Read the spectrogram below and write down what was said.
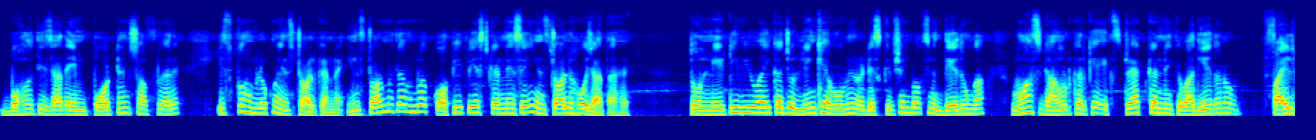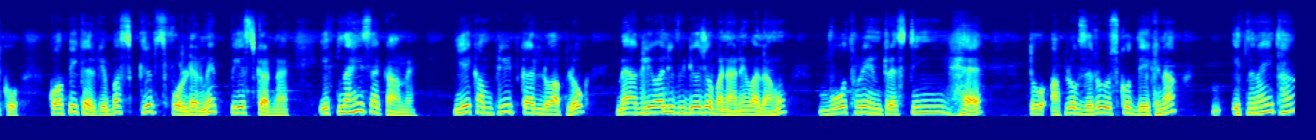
बहुत ही ज़्यादा इंपॉर्टेंट सॉफ्टवेयर है, इसको हम लोग को इंस्टॉल करना है। इंस्टॉल मतलब हम लोग कॉपी पेस्ट करने से ही इंस्टॉल हो जाता है। तो नेटिव यू का जो लिंक है, वो भी मैं डिस्क्रिप्शन बॉक्स में दे दूँगा। वहाँ से डाउनलोड करके एक्सट्रैक्ट करने के बाद ये दोनों फ़ाइल को कॉपी करके बस स्क्रिप्ट फोल्डर में पेस्ट करना है। इतना ही सा काम है। ये कंप्लीट कर लो आप लोग। मैं अगली वाली वीडियो जो बनाने वाला हूँ, वो थोड़ी इंटरेस्टिंग है। तो आप लोग ज़रूर उसको देखना। इतना ही था।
